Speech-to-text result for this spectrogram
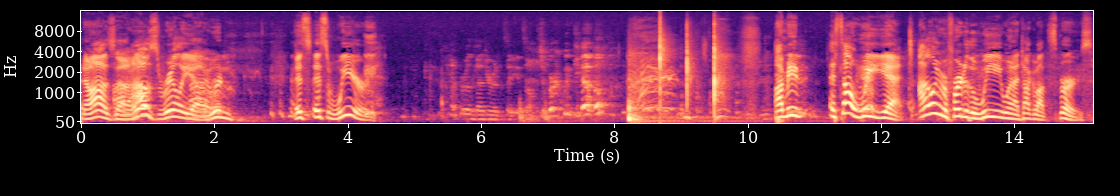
no, I was uh, I was really uh, rooting. It's it's weird. I mean, it's not we yet. I only refer to the we when I talk about the Spurs.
